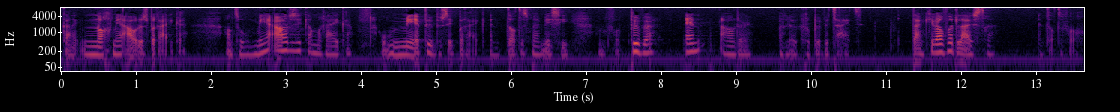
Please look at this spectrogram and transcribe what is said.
kan ik nog meer ouders bereiken. Want hoe meer ouders ik kan bereiken, hoe meer pubers ik bereik. En dat is mijn missie. Om voor puber en ouder een leukere puberteit. Dankjewel voor het luisteren. En tot de volgende.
